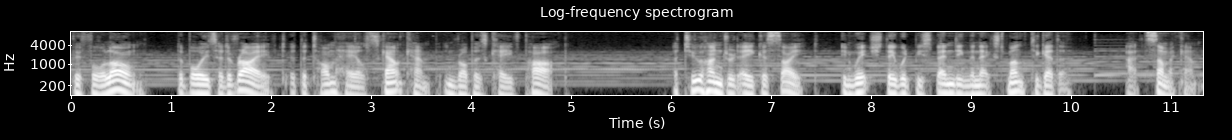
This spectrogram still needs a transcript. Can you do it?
Before long, the boys had arrived at the Tom Hale Scout Camp in Robbers Cave Park, a 200 acre site in which they would be spending the next month together at summer camp.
